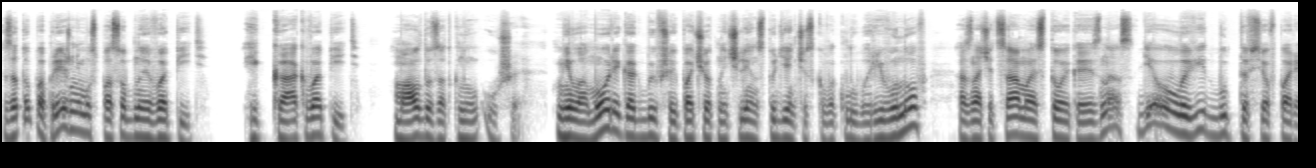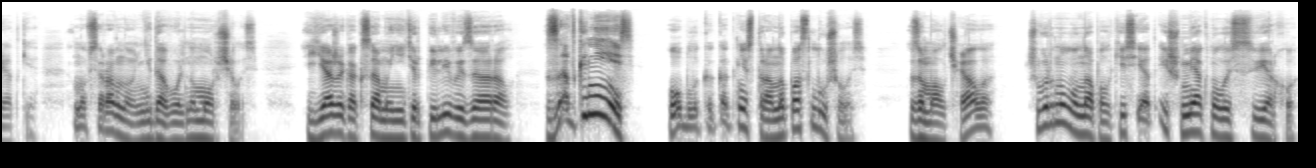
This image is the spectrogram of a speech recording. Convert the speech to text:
зато по-прежнему способное вопить. И как вопить? Малду заткнул уши. Миломори, как бывший почетный член студенческого клуба «Ревунов», а значит, самая стойкая из нас, делала вид, будто все в порядке, но все равно недовольно морщилась. Я же, как самый нетерпеливый, заорал «Заткнись!» Облако, как ни странно, послушалось. Замолчало, швырнуло на пол кисет и шмякнулось сверху,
